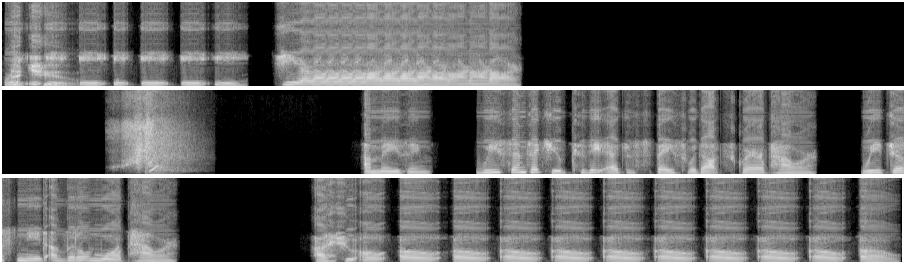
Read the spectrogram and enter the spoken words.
We Achoo. e e e e e e. G r r r r r r r r r. Amazing. We sent a cube to the edge of space without square power. We just need a little more power. Ashu oh oh oh oh oh oh oh oh oh oh oh.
